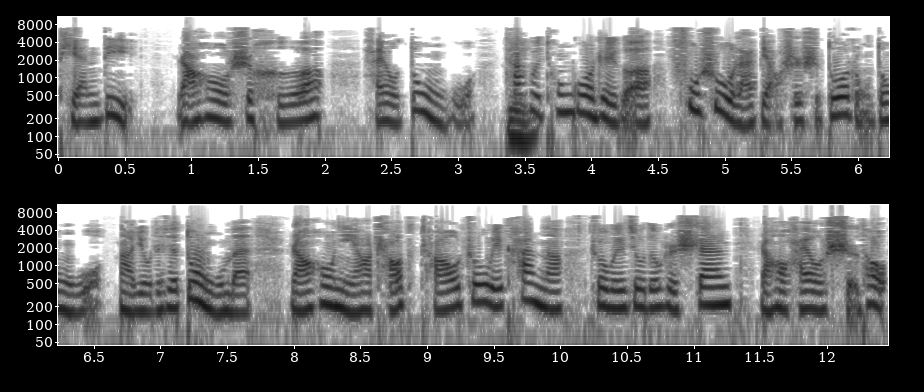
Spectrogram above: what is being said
田地，然后是河。还有动物，它会通过这个复数来表示是多种动物啊，有这些动物们。然后你要朝朝周围看呢，周围就都是山，然后还有石头，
